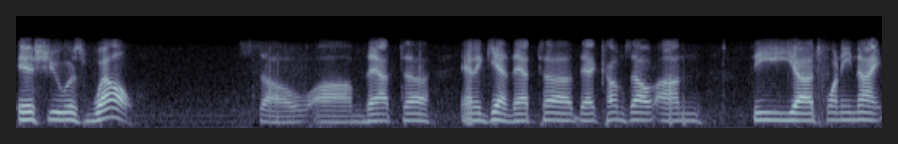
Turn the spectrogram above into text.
issue as well. So um, that uh, and again that uh, that comes out on the uh, 29th.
